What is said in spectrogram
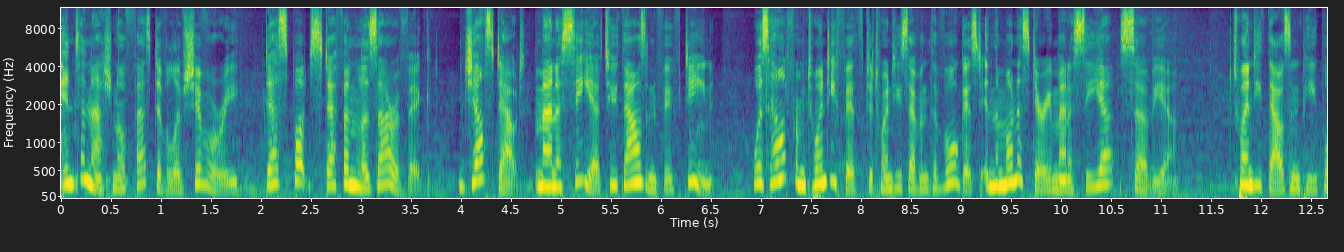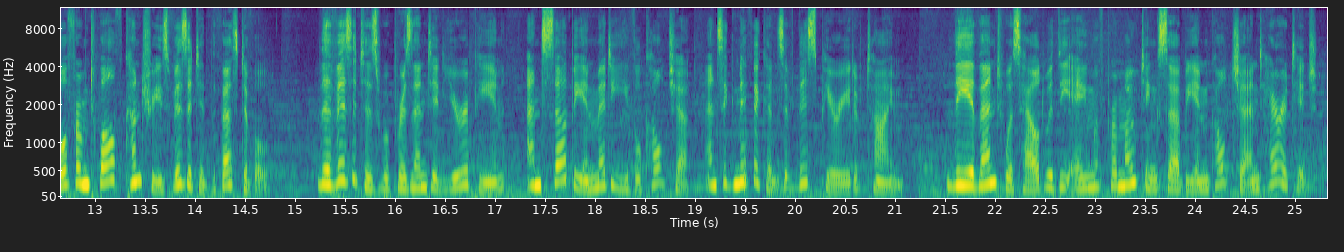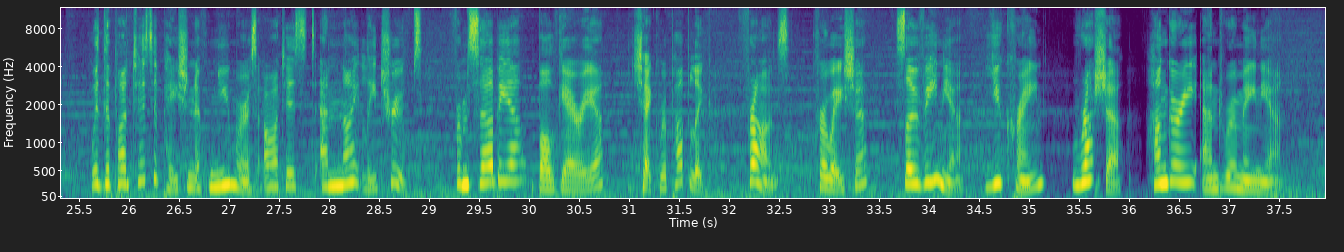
International Festival of Chivalry Despot Stefan Lazarevic, just out Manasia 2015, was held from 25th to 27th of August in the monastery Manasia, Serbia. 20,000 people from 12 countries visited the festival. The visitors were presented European and Serbian medieval culture and significance of this period of time. The event was held with the aim of promoting Serbian culture and heritage, with the participation of numerous artists and knightly troops from Serbia, Bulgaria, Czech Republic, France, Croatia, Slovenia, Ukraine, Russia, Hungary, and Romania.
